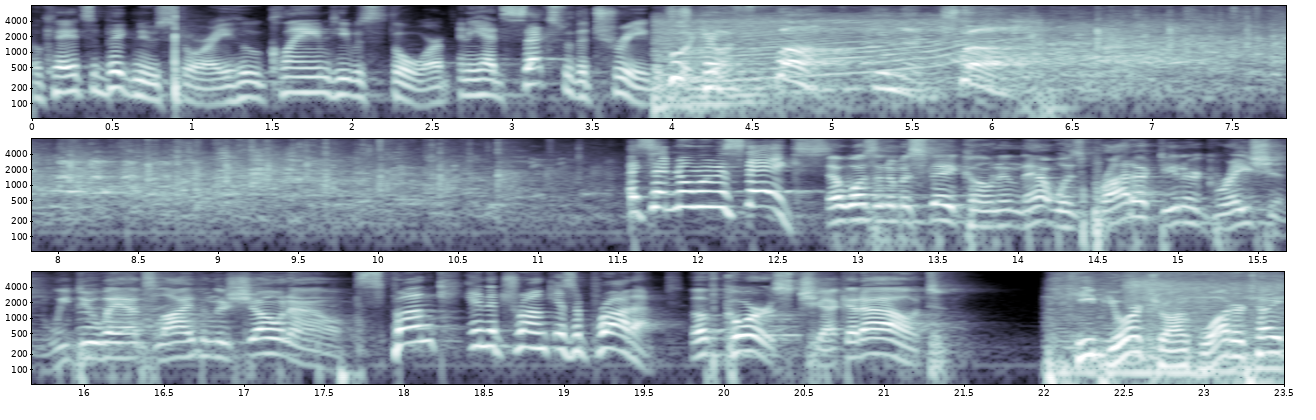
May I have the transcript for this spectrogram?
okay? It's a big news story who claimed he was Thor and he had sex with a tree. Which is crazy. spunk in the trunk. I said no more mistakes. That wasn't a mistake, Conan. That was product integration. We do ads live in the show now. Spunk in the trunk is a product. Of course, check it out. Keep your trunk watertight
